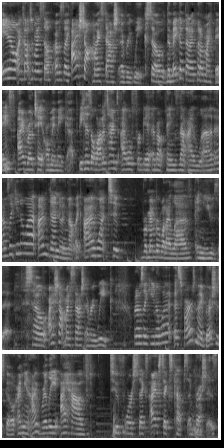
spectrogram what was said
You know, I thought to myself, I was like, I shop my stash every week. So the makeup that I put on my face, I rotate all my makeup because a lot of times I will forget about things that I love. And I was like, you know what? I'm done doing that. Like I want to remember what I love and use it. So I shop my stash every week. But I was like, you know what? As far as my brushes go, I mean, I really, I have two, four, six, I have six cups of brushes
